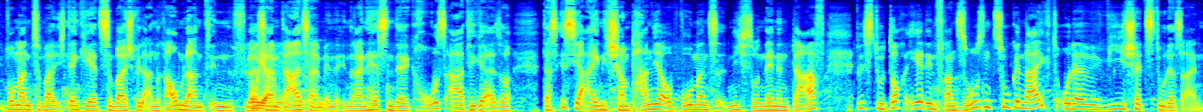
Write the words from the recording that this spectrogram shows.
wo man zum Beispiel, ich denke jetzt zum Beispiel an Raumland in Flörsheim-Dalsheim in, in Rheinhessen, der großartige, also das ist ja eigentlich Champagner, obwohl man es nicht so nennen darf. Bist du doch eher den Franzosen zugeneigt oder wie schätzt du das ein?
